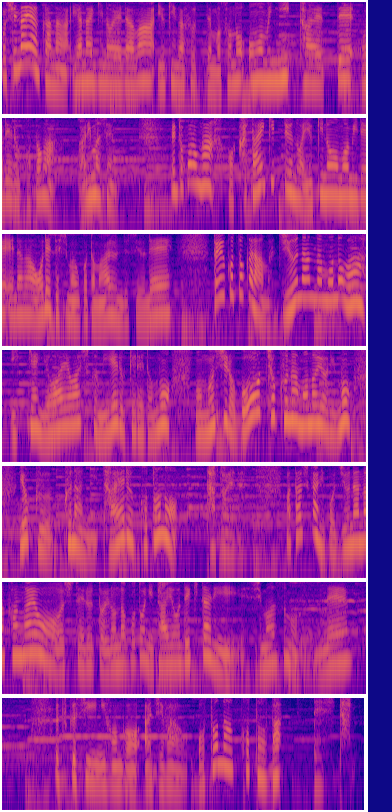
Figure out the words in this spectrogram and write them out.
こうしなやかな柳の枝は雪が降ってもその重みに耐えて折れることがありません。えところがこう硬い木っていうのは雪の重みで枝が折れてしまうこともあるんですよね。ということから、まあ、柔軟なものは一見弱々しく見えるけれどももうむしろ強直なものよりもよく苦難に耐えることの例えです、まあ、確かにこう柔軟な考えをしてるといろんなことに対応できたりしますもんね。美しい日本語を味わう大人言葉でした。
